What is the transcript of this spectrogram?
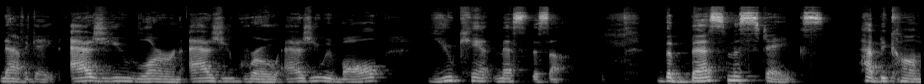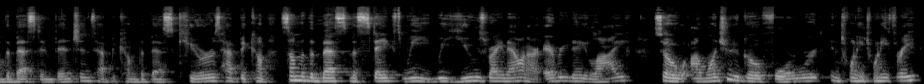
navigate, as you learn, as you grow, as you evolve, you can't mess this up. The best mistakes have become the best inventions, have become the best cures, have become some of the best mistakes we we use right now in our everyday life. So I want you to go forward in 2023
